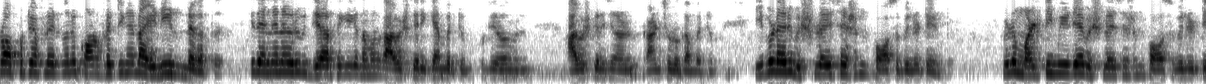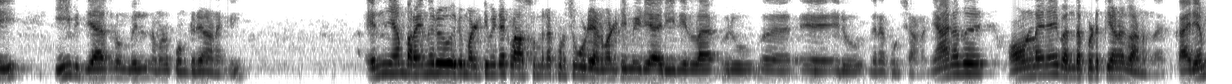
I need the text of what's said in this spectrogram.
property of light ഒരു കോൺഫ്ലിക്റ്റിംഗ് ആയിട്ട് ഐഡിയ ഉണ്ട് അകത്ത് ഇതെങ്ങനെ ഒരു വിദ്യാർത്ഥിക്ക് നമുക്ക് ആവിഷ്കരിക്കാൻ പറ്റും? കുട്ടികളൊന്നും ആവിഷ്കരിച്ച് കാണിച്ചു കൊടുക്കാൻ പറ്റും? ഇവിടെ ഒരു വിഷ്വലൈസേഷൻ പോസിബിലിറ്റി ഉണ്ട്. ഇവിടെ മൾട്ടിമീഡിയ വിഷ്വലൈസേഷൻ പോസിബിലിറ്റി ഈ വിദ്യാർത്ഥിയുടെ മുമ്പിൽ നമ്മൾ കൊണ്ടുവരികയാണെങ്കിൽ എന്ന് ഞാൻ പറയുന്ന ഒരു ഒരു മൾട്ടിമീഡിയ ക്ലാസ് റൂമിനെ കുറിച്ച് കൂടിയാണ്. മൾട്ടിമീഡിയ രീതിയിലുള്ള ഒരു ഒരു ഇതിനെ കുറിച്ചാണ്. ഞാനത് ഓൺലൈനായി ബന്ധപ്പെടുത്തിയാണ് കാണുന്നത്. കാര്യം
